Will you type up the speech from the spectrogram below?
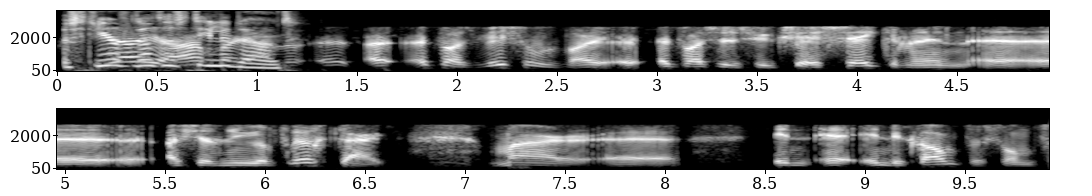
stierf dat een stille dood? het, het, was wisselend. Het was een succes, zeker in, uh, als je er nu op terugkijkt. Maar uh, in, in de kranten stond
